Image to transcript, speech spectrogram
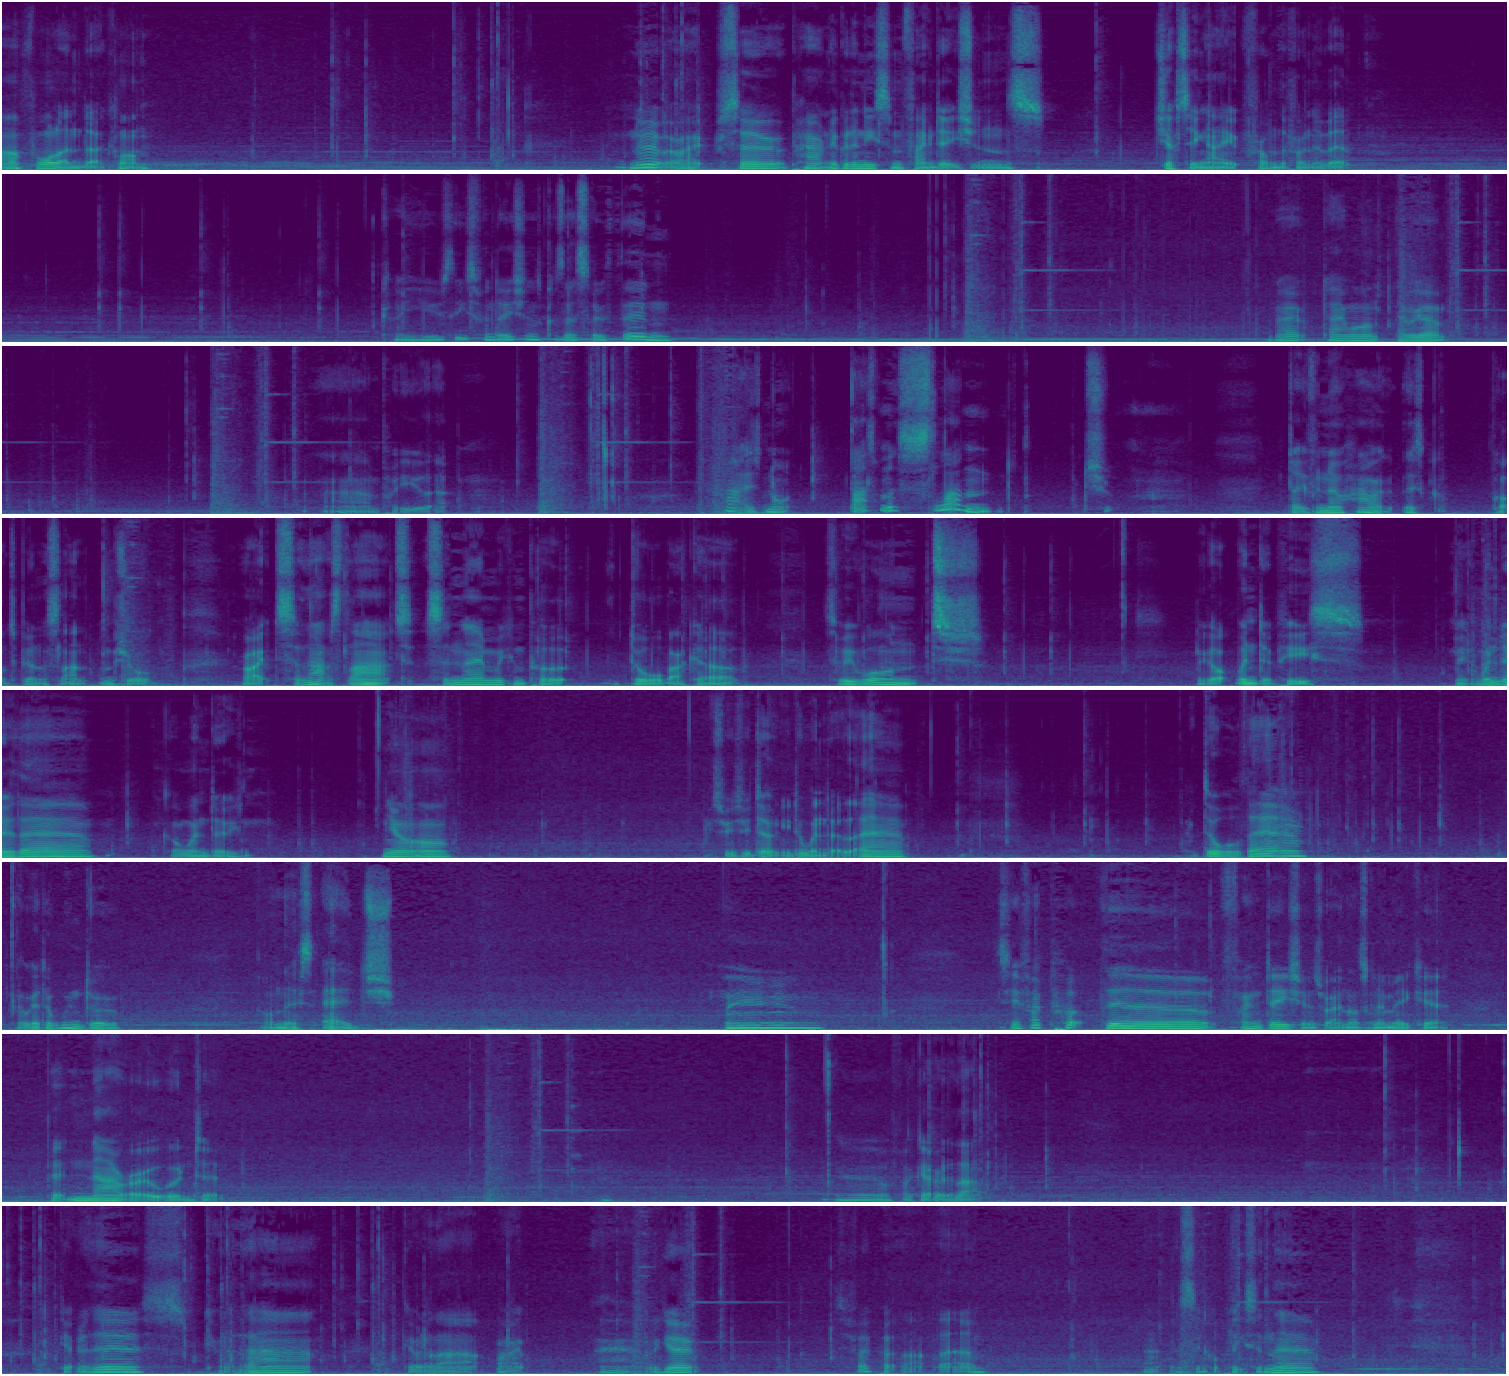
Half wall under, come on. No, alright, so apparently we're to need some foundations jutting out from the front of it. Can I use these foundations because they're so thin? No, down one. There we go. And put you there. That is not. That's on a slant. Don't even know how this got to be on a slant. I'm sure. Right, so that's that. So then we can put door back up. So we want, we got window piece, we got window there, got window, yeah. Which means we don't need a window there. Door there. We got a window on this edge. Um, see if I put the foundations around, that's going to make it bit narrow, wouldn't it? Uh, if I get rid of that. Get rid of this, get rid of that, get rid of that. Right, there we go. So if I put that there, a single piece in there.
